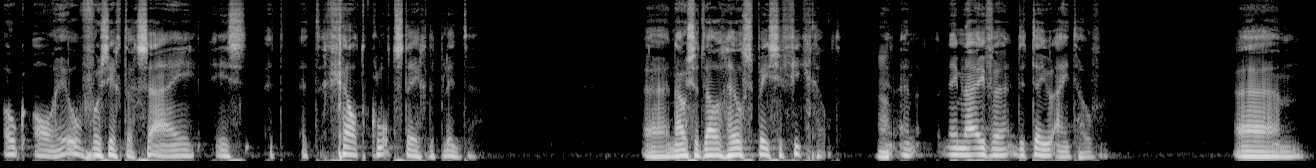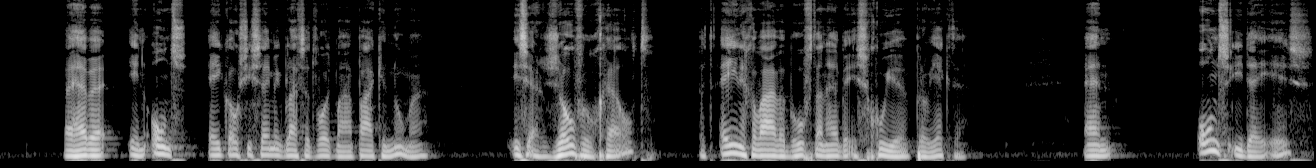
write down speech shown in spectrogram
ook al heel voorzichtig zei, is het, het geld klotst tegen de plinten. Eh, nou is het wel heel specifiek geld. Ja. En, en neem nou even de TU Eindhoven. Ehm, wij hebben in ons ecosysteem, ik blijf dat woord maar een paar keer noemen, is er zoveel geld. Het enige waar we behoefte aan hebben is goede projecten. En ons idee is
